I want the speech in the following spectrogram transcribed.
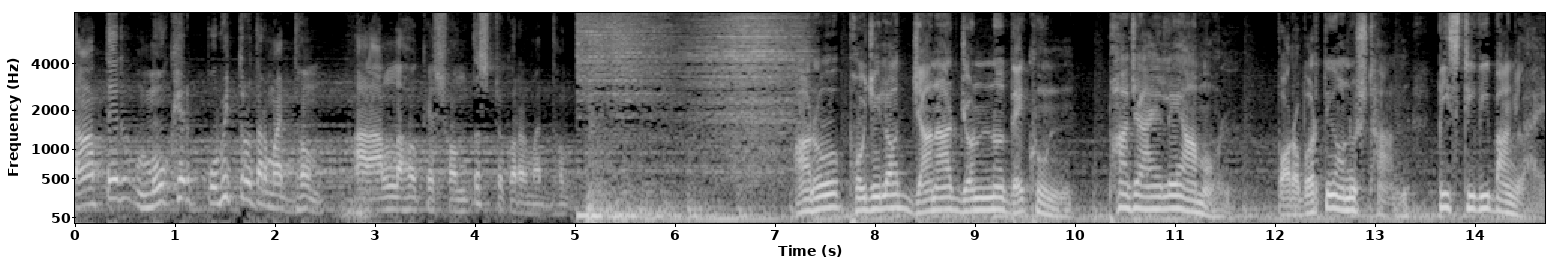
তাঁতের মুখের পবিত্রতার মাধ্যম আর আল্লাহকে সন্তুষ্ট করার মাধ্যম। আরও ফজিলত জানার জন্য দেখুন ফাজায়েলে আমল পরবর্তী অনুষ্ঠান পিস টিভি বাংলায়।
